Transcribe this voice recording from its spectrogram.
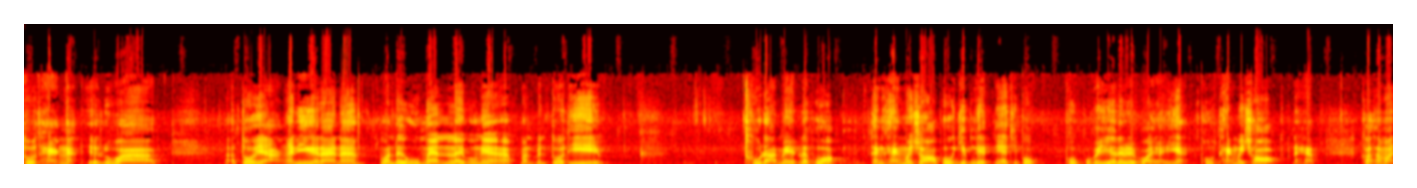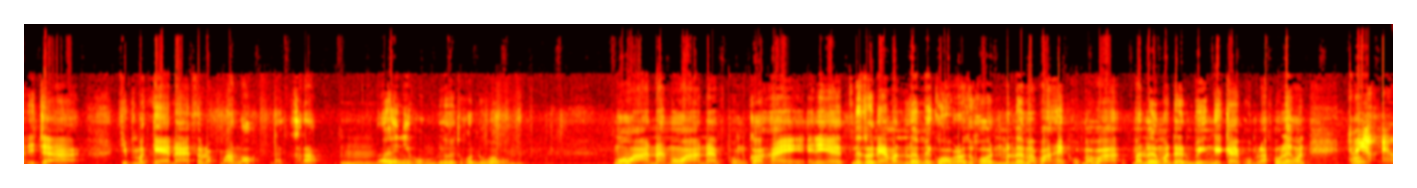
ตัวแทงอะอย่ารู้ว่าตัวอย่างอันนี้ก็ได้นะ Wonder Woman อะไรพวกเนี้ยครับ มันเป็นตัวที่ทูดาเมจแล้วพวกแทงแทงไม่ชอบ พวกยิปเน็ตเนี่ยที่พวกพวกโปรเพเยอร์ได้บ่อยๆอย่างเงี้ยพวกแทงไม่ชอบนะครับ ก็สามารถที่จะหยิบมาแก้ได้สำหรับมาหลอดนะครับ อืมเอ้ยอันนี้ผมดูให้ทุกคนดูว่าผม เมื่อวานนะ เมื่อวานนะ ผมก็ให้ไอ้นี่ในตัวเนี้ยมันเริ่มไม่กลัวแล้วทุกคนมันเริ่มแบบว่าให้ผมแบบว่า มันเริ่มมาเดินวิ่งใกล้ๆผมแล้วผมเริ่มมันเอ้าเอ้า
